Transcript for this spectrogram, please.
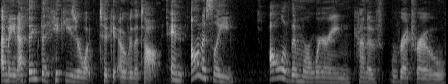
I mean, I think the hickeys are what took it over the top. And honestly, all of them were wearing kind of retro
